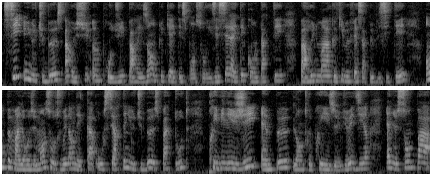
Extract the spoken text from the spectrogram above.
si une youtubeuse a reçu un produit, par exemple, qui a été sponsorisé, si elle a été contactée par une marque qui veut faire sa publicité, on peut malheureusement se retrouver dans des cas où certaines youtubeuses, pas toutes, privilégient un peu l'entreprise. Je veux dire, elles ne sont pas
